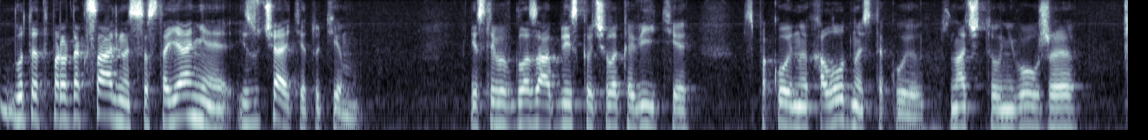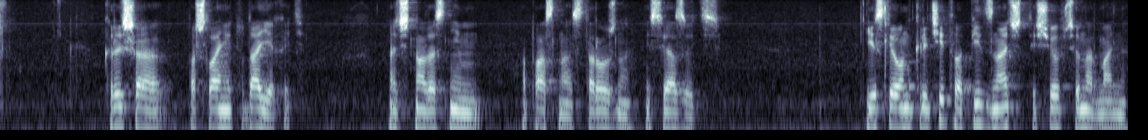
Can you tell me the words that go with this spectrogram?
вот эта парадоксальность состояния, изучайте эту тему. Если вы в глазах близкого человека видите спокойную холодность такую, значит у него уже крыша пошла не туда ехать. Значит, надо с ним опасно, осторожно, не связывайтесь. Если он кричит, вопит, значит еще все нормально.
